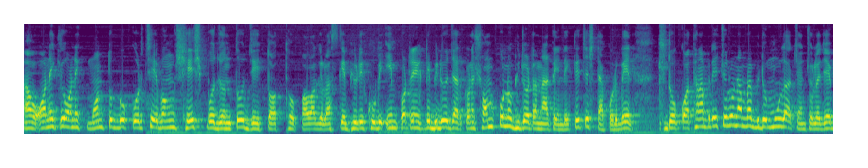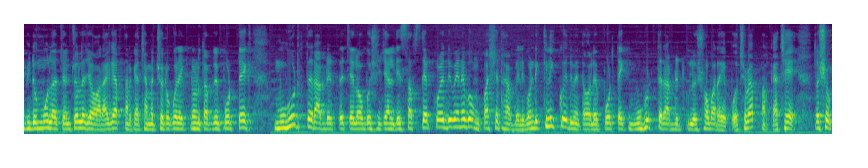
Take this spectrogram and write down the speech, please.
অনেকে অনেক মন্তব্য করছে এবং শেষ পর্যন্ত যে তথ্য পাওয়া গেল। আজকে ভিডিও খুবই ইম্পর্টেন্ট একটি ভিডিও, যার কারণে সম্পূর্ণ ভিডিওটা না টেনে দেখতে চেষ্টা করবেন। তো কথা না বেরিয়ে চলুন, আমরা ভিডিও মূল আচরণ চলে যাই। ভিডিও মূল আচরণ চলে যাওয়ার আগে আপনার কাছে আমার ছোট করে একটু আপনি প্রত্যেক মুহূর্তের আপডেট পেতে চাইলে অবশ্যই চ্যানেলটি সাবস্ক্রাইব করে দেবেন এবং পাশে থাকা বেলকনটি ক্লিক করে দেবেন, তাহলে প্রত্যেক মুহূর্তের আপডেটগুলো সবার আগে পৌঁছবে আপনার কাছে। তো সব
